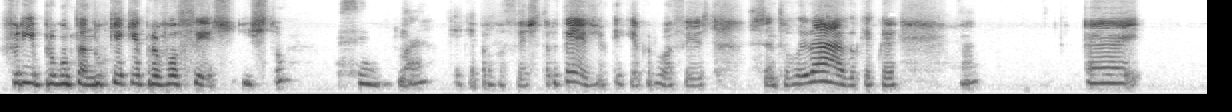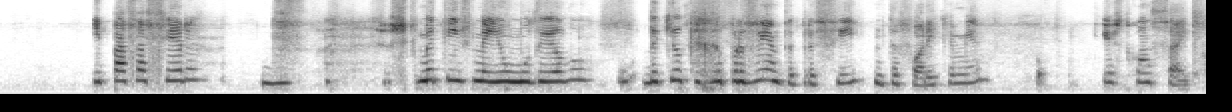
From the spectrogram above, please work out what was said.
faria perguntando o que é que é para vocês isto. Sim. Não é? O que é que é para vocês estratégia? O que é que é para vocês sustentabilidade? O que é que é... Uh, e passa a ser esquematize meio um modelo daquilo que representa para si, metaforicamente, este conceito.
